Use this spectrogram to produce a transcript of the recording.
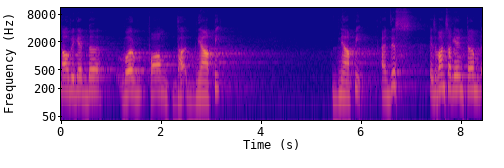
now we get the verb form dhnyapi, dhnyapi and this is once again termed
